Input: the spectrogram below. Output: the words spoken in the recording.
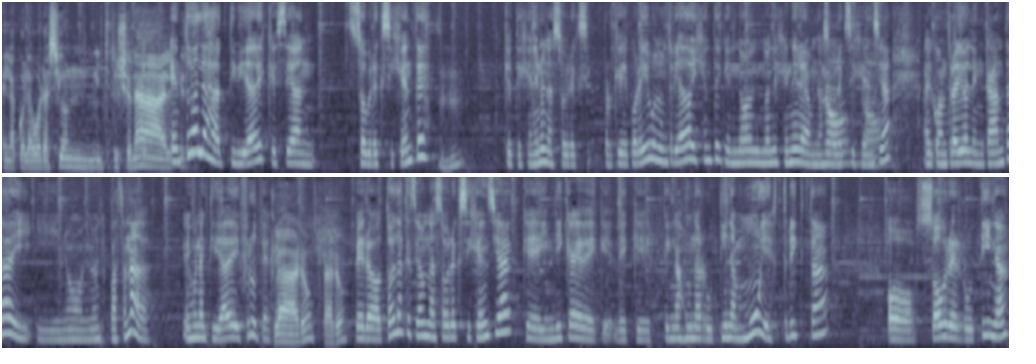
en la colaboración institucional. En todas las actividades que sean sobreexigentes, que te generen una sobreexigencia. Porque por ahí el voluntariado hay gente que no, le genera una sobreexigencia, al contrario le encanta y, no, no les pasa nada es una actividad de disfrute. Claro, claro. Pero todas las que sean una sobreexigencia que indique de que, de que tengas una rutina muy estricta o sobre rutina,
